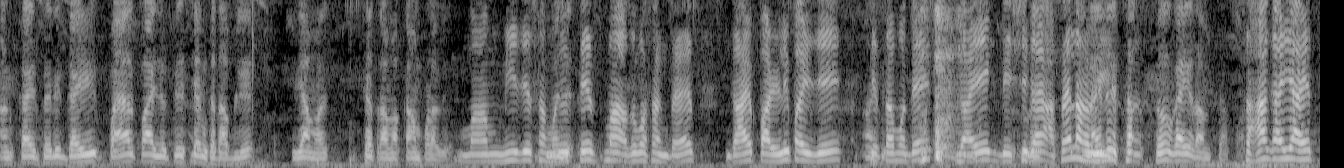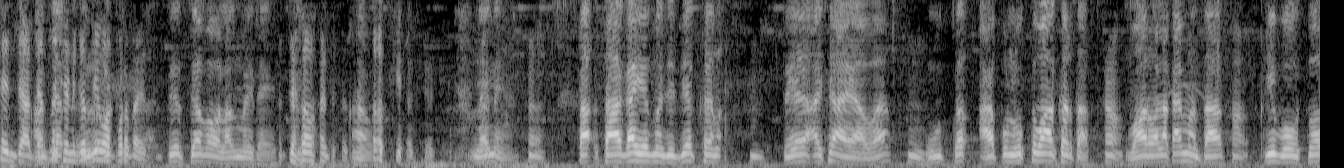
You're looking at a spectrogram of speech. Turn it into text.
आणि काहीतरी गाई पायाला पाहिजे ते शेणखत आपले. यामा क्षेत्रामा काम पडावे मा- मी जे सांगतोय म्हणजे- तेच मा आजोबा सांगतायत गाय पाळली पाहिजे शेतामध्ये गाय एक देशी गाय असायला नाही हवी नाही, स- सह गाई आहेत आमच्या सहा गायी आहेत त्यांच्या त्यातलं आमच्या- शेणखत ते वापरत आहेत ते त्या भावाला माहीत आहे त्याला माहिती आहे. हा. Okay okay okay. नाही नाही. सा- सहा गाई आहेत म्हणजे जे खण हम्म. ते असे आहे हवा हम्म. उक्त आपण उक्त वाढ करतात हा. वारवाला काय म्हणतात हा. की भाऊ तो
